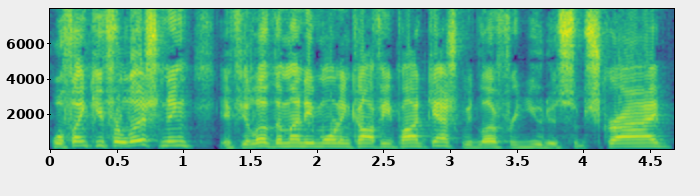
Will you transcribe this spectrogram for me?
Well, thank you for listening. If you love the Monday Morning Coffee Podcast, we'd love for you to subscribe,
